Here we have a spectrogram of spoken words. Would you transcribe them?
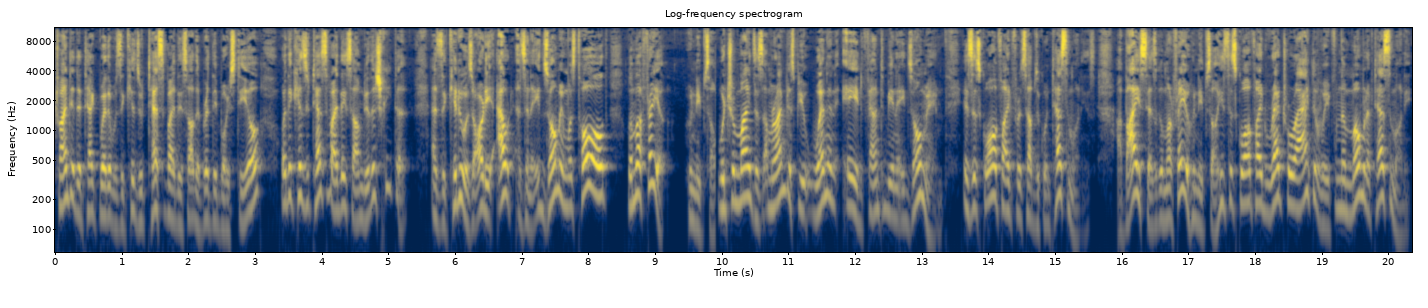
trying to detect whether it was the kids who testified they saw their birthday boy steal or the kids who testified they saw him do the shechita. As the kid who was already out as an Eid Zomin was told, Lema Hunipsal, which reminds us, a Amoraim dispute when an aid found to be an aid zomim is disqualified for subsequent testimonies. Abai says, Hunipsal, he's disqualified retroactively from the moment of testimony,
